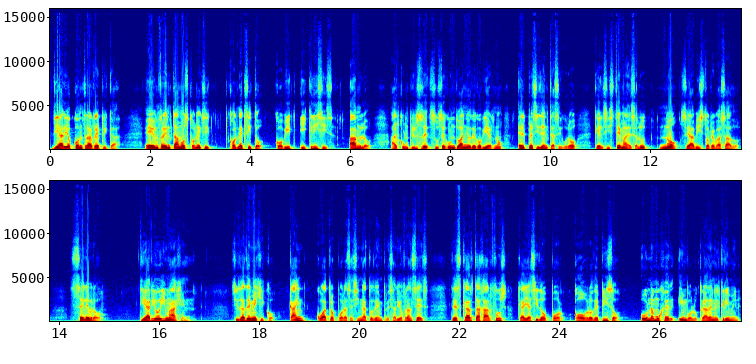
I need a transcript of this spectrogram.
Diario contra réplica. Enfrentamos con, éxito COVID y crisis. AMLO. Al cumplir su segundo año de gobierno, el presidente aseguró que el sistema de salud no se ha visto rebasado. Celebró. Diario Imagen. Ciudad de México. Cain 4 por asesinato de empresario francés. Descarta Harfush que haya sido por cobro de piso. Una mujer involucrada en el crimen.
